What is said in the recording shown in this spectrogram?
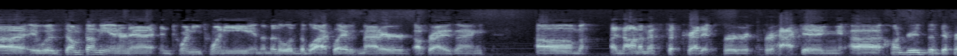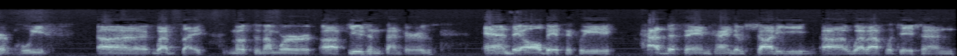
uh, it was dumped on the internet in 2020 in the middle of the Black Lives Matter uprising. Um, Anonymous took credit for for hacking uh, hundreds of different police uh, websites. Most of them were uh, fusion centers, and they all basically had the same kind of shoddy uh, web application,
